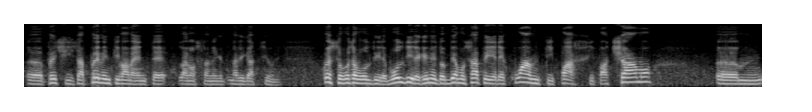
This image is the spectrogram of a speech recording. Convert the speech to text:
eh, precisa preventivamente la nostra navigazione. Questo cosa vuol dire? Vuol dire che noi dobbiamo sapere quanti passi facciamo ehm,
